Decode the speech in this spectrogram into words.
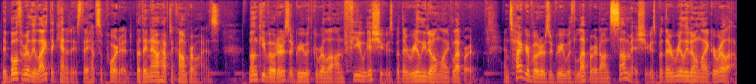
They both really like the candidates they have supported, but they now have to compromise. Monkey voters agree with Gorilla on few issues, but they really don't like Leopard. And Tiger voters agree with Leopard on some issues, but they really don't like Gorilla.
